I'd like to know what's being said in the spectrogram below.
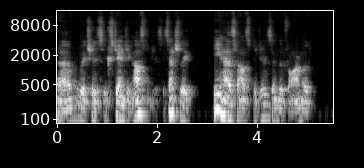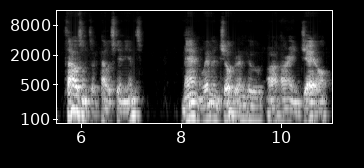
uh, which is exchanging hostages. Essentially, he has hostages in the form of thousands of Palestinians, men, women, children who are, are in jail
